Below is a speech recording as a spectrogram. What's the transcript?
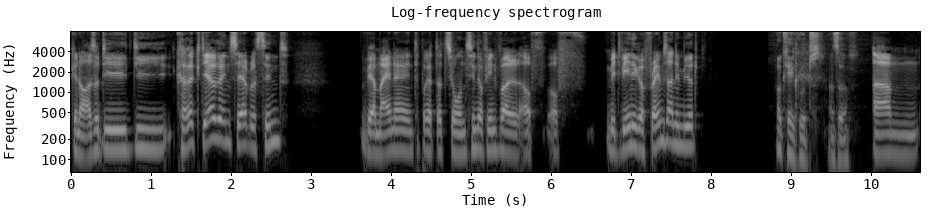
Genau, also die, die Charaktere in Sable sind, wäre meine Interpretation, sind auf jeden Fall auf, auf mit weniger Frames animiert. Okay, gut. Also. Ähm,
